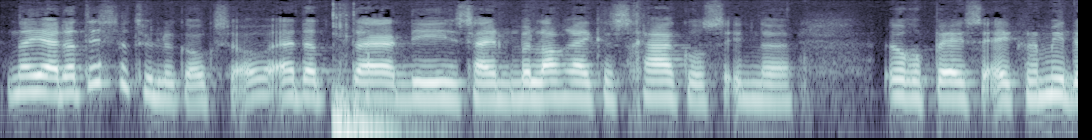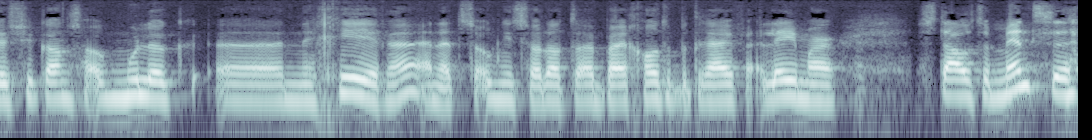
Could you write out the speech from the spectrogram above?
nou ja, dat is natuurlijk ook zo. Hè. Dat, daar, die zijn belangrijke schakels in de Europese economie. Dus je kan ze ook moeilijk eh, negeren. En het is ook niet zo dat er bij grote bedrijven alleen maar stoute mensen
